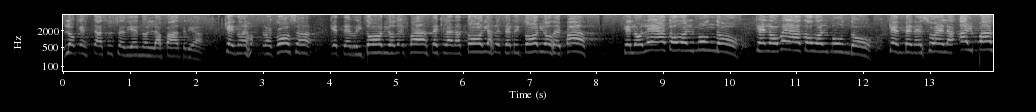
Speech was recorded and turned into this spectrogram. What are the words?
lo que está sucediendo en la patria, que no es otra cosa que territorio de paz, declaratorias de territorio de paz, que lo lea todo el mundo, que lo vea todo el mundo, que en Venezuela hay paz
